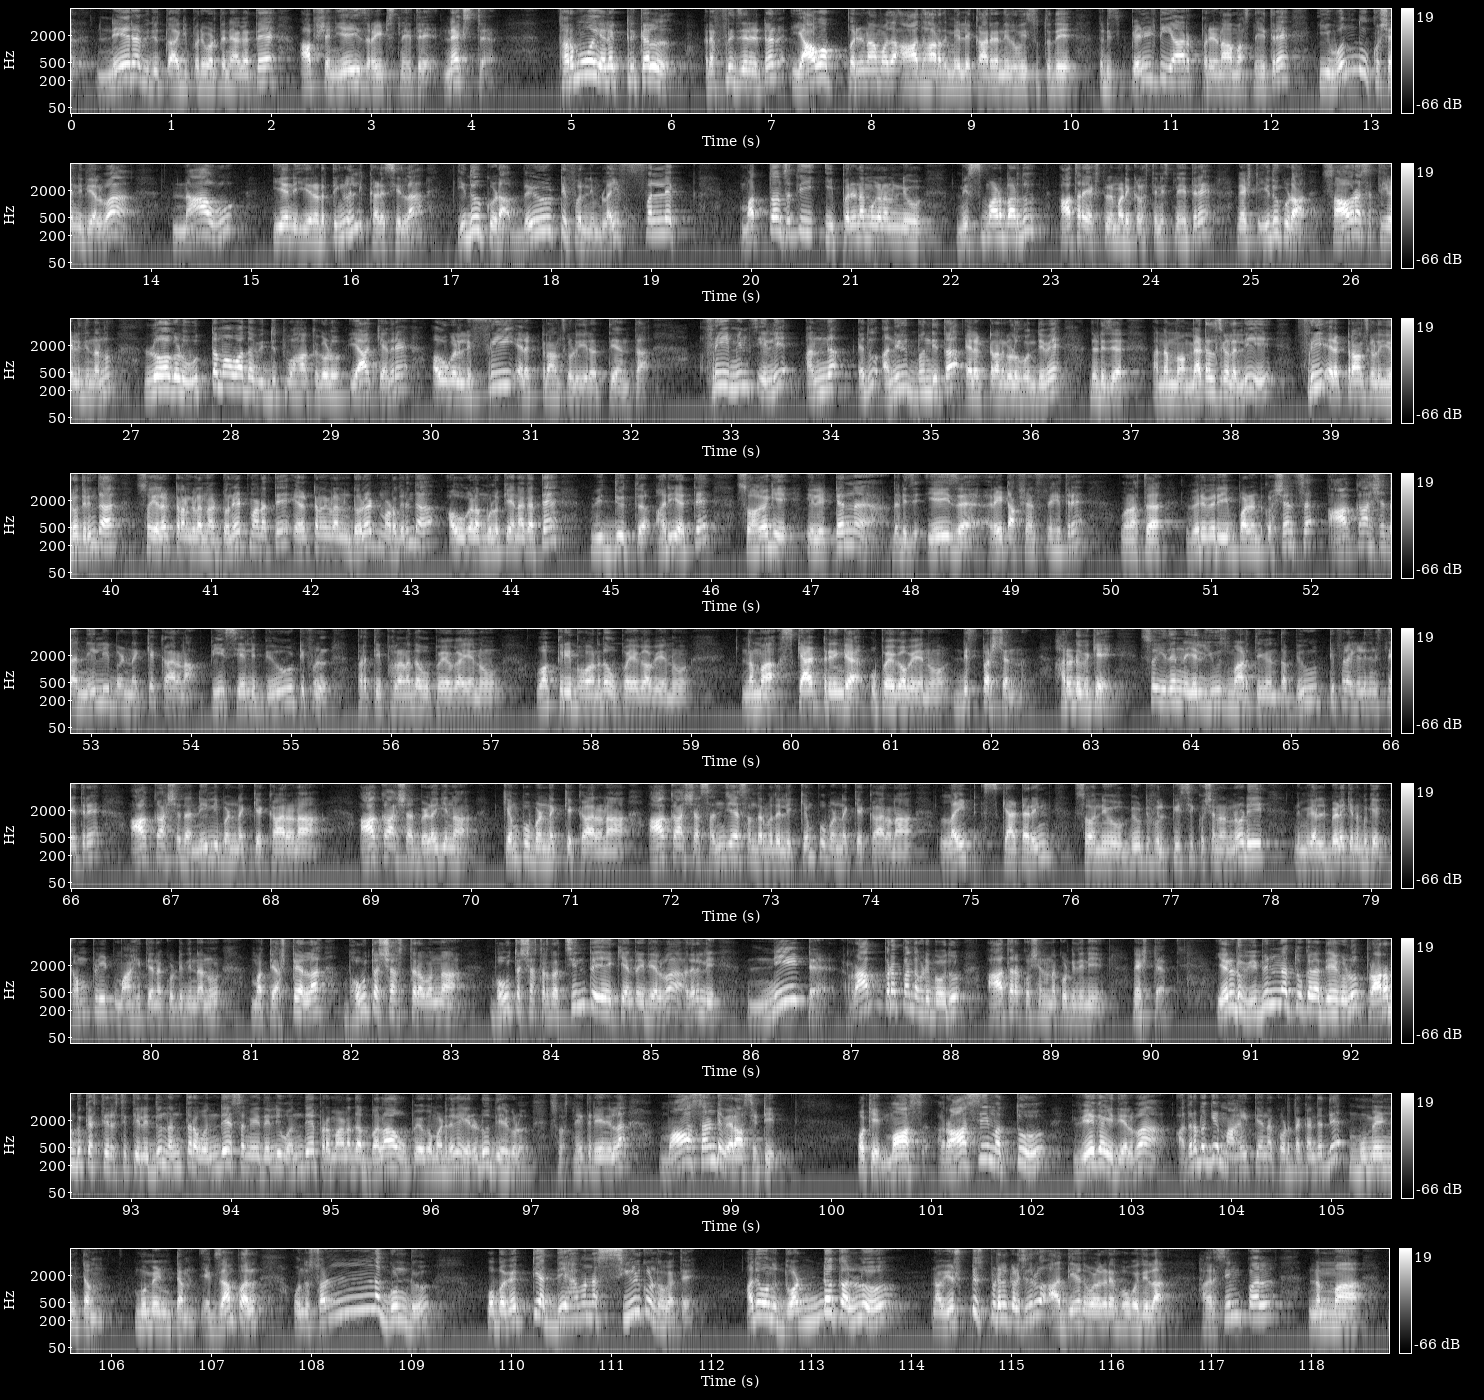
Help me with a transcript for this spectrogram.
ನೇರ ವಿದ್ಯುತ್ ಆಗಿ ಪರಿವರ್ತನೆ ಆಗುತ್ತೆ. ಆಪ್ಷನ್ ಎ ಇಸ್ ರೈಟ್ ಸ್ನೇಹಿತರೆ. ನೆಕ್ಸ್ಟ್ ಥರ್ಮೋ ಎಲೆಕ್ಟ್ರಿಕಲ್ ರೆಫ್ರಿಜರೇಟರ್ ಯಾವ ಪರಿಣಾಮದ ಆಧಾರದ ಮೇಲೆ ಕಾರ್ಯನಿರ್ವಹಿಸುತ್ತದೆ? ದಟ್ ಇಸ್ ಪೆಲ್ಟಿಆರ್ ಪರಿಣಾಮ, ಸ್ನೇಹಿತರೆ. ಈ ಒಂದು ಕ್ವಶನ್ ಇದೆಯಲ್ವಾ? ನಾವು ಏನು ಎರಡು ತಿಂಗಳಲ್ಲಿ ಕಳಿಸಿಲ್ಲ, ಇದು ಕೂಡ ಬ್ಯೂಟಿಫುಲ್ ನಿಮ್ಮ ಲೈಫಲ್ಲೇ ಮತ್ತೊಂದು ಸತಿ ಈ ಪರಿಣಾಮಗಳನ್ನು ನೀವು ಮಿಸ್ ಮಾಡಬಾರ್ದು. ಆ ಥರ ಎಕ್ಸ್ಪ್ಲೇನ್ ಮಾಡಿ ಕಳಿಸ್ತೀನಿ ಸ್ನೇಹಿತರೆ. ನೆಕ್ಸ್ಟ್ ಇದು ಕೂಡ ಸಾವಿರ ಸತಿ ಹೇಳಿದ್ದೀನಿ ನಾನು. ಲೋಹಗಳು ಉತ್ತಮವಾದ ವಿದ್ಯುತ್ ವಾಹಕಗಳು ಯಾಕೆ ಅಂದರೆ ಅವುಗಳಲ್ಲಿ ಫ್ರೀ ಎಲೆಕ್ಟ್ರಾನ್ಸ್ಗಳು ಇರುತ್ತೆ ಅಂತ. ಫ್ರೀ ಮೀನ್ಸ್ ಇಲ್ಲಿ ಅನ್ನ, ಅದು ಅನಿರ್ಬಂಧಿತ ಎಲೆಕ್ಟ್ರಾನ್ಗಳು ಹೊಂದಿವೆ. ದಟ್ ಇಸ್ ನಮ್ಮ ಮೆಟಲ್ಸ್ಗಳಲ್ಲಿ ಫ್ರೀ ಎಲೆಕ್ಟ್ರಾನ್ಸ್ಗಳು ಇರೋದ್ರಿಂದ ಸೊ ಎಲೆಕ್ಟ್ರಾನ್ಗಳನ್ನು ಡೊನೇಟ್ ಮಾಡುತ್ತೆ. ಎಲೆಕ್ಟ್ರಾನ್ಗಳನ್ನು ಡೊನೇಟ್ ಮಾಡೋದ್ರಿಂದ ಅವುಗಳ ಮೂಲಕ ಏನಾಗುತ್ತೆ? ವಿದ್ಯುತ್ ಹರಿಯತ್ತೆ. ಸೊ ಹಾಗಾಗಿ ಇಲ್ಲಿ ten that is A is right option ಸ್ನೇಹಿತರೆ one of the very very important questions ಆಕಾಶದ ನೀಲಿ ಬಣ್ಣಕ್ಕೆ ಕಾರಣ ಪಿ ಸಿಯಲ್ಲಿ ಬ್ಯೂಟಿಫುಲ್ ಪ್ರತಿಫಲನದ ಉಪಯೋಗ ಏನು? ವಕ್ರೀಭವನದ ಉಪಯೋಗವೇನು? ನಮ್ಮ ಸ್ಕ್ಯಾಟ್ರಿಂಗ್ ಉಪಯೋಗವೇನು? ಡಿಸ್ಪರ್ಷನ್ ಹರಡುವಿಕೆ. ಸೊ ಇದನ್ನು ಎಲ್ಲಿ ಯೂಸ್ ಮಾಡ್ತೀವಿ ಅಂತ ಬ್ಯೂಟಿಫುಲ್ ಆಗಿ ಹೇಳಿದ್ದೀನಿ ಸ್ನೇಹಿತರೆ. ಆಕಾಶದ ನೀಲಿ ಬಣ್ಣಕ್ಕೆ ಕಾರಣ ಆಕಾಶ ಬೆಳಗಿನ ಕೆಂಪು ಬಣ್ಣಕ್ಕೆ ಕಾರಣ, ಆಕಾಶ ಸಂಜೆಯ ಸಂದರ್ಭದಲ್ಲಿ ಕೆಂಪು ಬಣ್ಣಕ್ಕೆ ಕಾರಣ, ಲೈಟ್ ಸ್ಕ್ಯಾಟರಿಂಗ್. ಸೊ ನೀವು ಬ್ಯೂಟಿಫುಲ್ ಪಿ ಸಿ ಕ್ವಶನನ್ನು ನೋಡಿ, ನಿಮಗೆ ಅಲ್ಲಿ ಬೆಳಕಿನ ಬಗ್ಗೆ ಕಂಪ್ಲೀಟ್ ಮಾಹಿತಿಯನ್ನು ಕೊಟ್ಟಿದ್ದೀನಿ ನಾನು. ಮತ್ತು ಅಷ್ಟೇ ಅಲ್ಲ, ಭೌತಶಾಸ್ತ್ರವನ್ನು, ಭೌತಶಾಸ್ತ್ರದ ಚಿಂತೆ ಏಕೆ ಅಂತ ಇದೆಯಲ್ವಾ? ಅದರಲ್ಲಿ ನೀಟ್ ರಾಬ್ರಪ್ಪ ಅಂತ ಹೊಡಿಬೋದು ಆ ಥರ ಕ್ವಶನನ್ನು ಕೊಟ್ಟಿದ್ದೀನಿ. ನೆಕ್ಸ್ಟ್ ಎರಡು ವಿಭಿನ್ನ ತೂಕದ ದೇಹಗಳು ಪ್ರಾರಂಭಿಕ ಸ್ಥಿರ ಸ್ಥಿತಿಯಲ್ಲಿದ್ದು ನಂತರ ಒಂದೇ ಸಮಯದಲ್ಲಿ ಒಂದೇ ಪ್ರಮಾಣದ ಬಲ ಉಪಯೋಗ ಮಾಡಿದಾಗ ಎರಡೂ ದೇಹಗಳು. ಸೊ ಸ್ನೇಹಿತರೆ, ಏನಿಲ್ಲ? Mass and velocity okay mass ರಾಶಿ ಮತ್ತು ವೇಗ ಇದೆಯಲ್ವಾ? ಅದರ ಬಗ್ಗೆ ಮಾಹಿತಿಯನ್ನು ಕೊಡ್ತಕ್ಕಂಥದ್ದೇ ಮುಮೆಂಟಮ್ ಮುಮೆಂಟಮ್ ಎಕ್ಸಾಂಪಲ್ ಒಂದು ಸಣ್ಣ ಗುಂಡು ಒಬ್ಬ ವ್ಯಕ್ತಿಯ ದೇಹವನ್ನು ಸೀಳ್ಕೊಂಡು ಹೋಗುತ್ತೆ. ಅದು ಒಂದು ದೊಡ್ಡ ಕಲ್ಲು, ನಾವು ಎಷ್ಟು ಸ್ಪೀಡಲ್ಲಿ ಕಳಿಸಿದ್ರು ಆ ದೇಹದ ಒಳಗಡೆ ಹೋಗೋದಿಲ್ಲ. ಹಾಗಾದ್ರೆ ಸಿಂಪಲ್ ನಮ್ಮ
